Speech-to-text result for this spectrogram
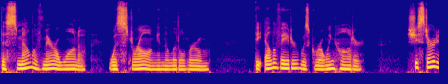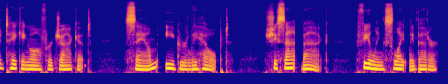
The smell of marijuana was strong in the little room. The elevator was growing hotter. She started taking off her jacket. Sam eagerly helped. She sat back, feeling slightly better.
